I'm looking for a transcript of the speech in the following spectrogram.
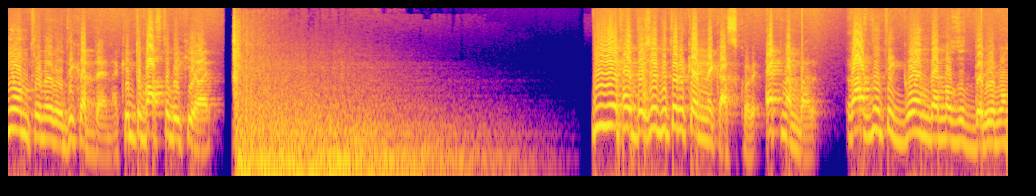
নিয়ন্ত্রণের অধিকার দেয় না। কিন্তু বাস্তবে কি হয়? ডিজিএফআই দেশের ভিতরে কেমনে কাজ করে? এক নাম্বার, রাজনৈতিক গোয়েন্দা নজরদারি এবং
